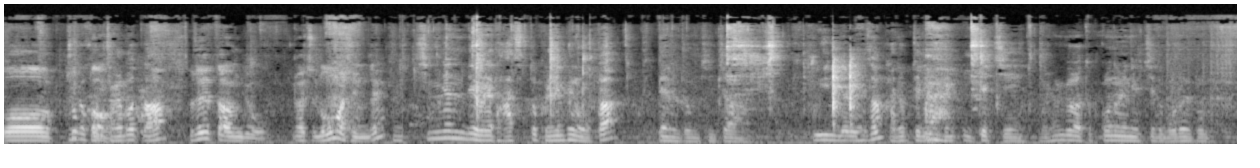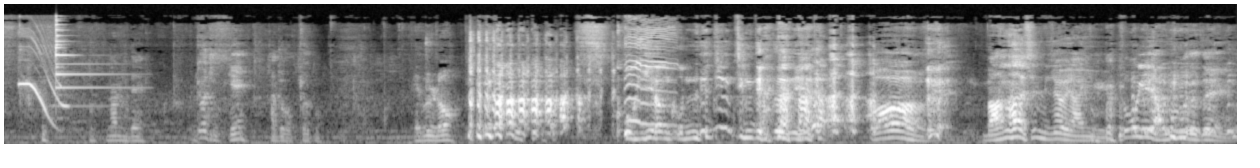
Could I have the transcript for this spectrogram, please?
와 좋다 잘 봤다. 고생했다 안교 야 진짜 너무 맛있는데? 10년 뒤에 우리 다시 또 글램핑 올까? 그때는 좀 진짜 부인대로 해서? 가족들이 있, 겠지뭐 형규가 독거노인일지도 모르고. 그렇긴 한데 껴줄게. 가족 없어도. 배불러. 고기랑 겁내 찡찡대더니. 어 많아 심지어 양이. 소고기 안 먹어도 돼.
